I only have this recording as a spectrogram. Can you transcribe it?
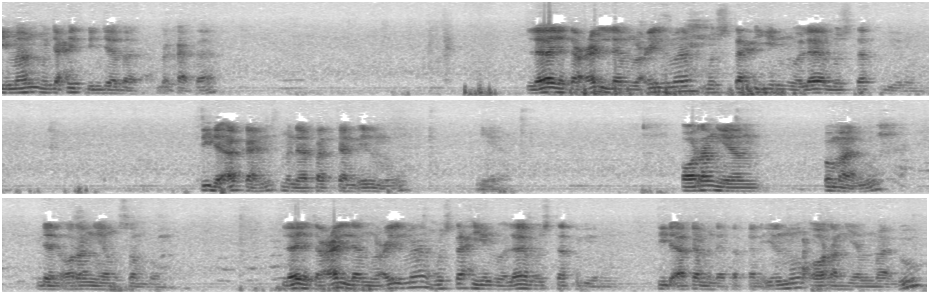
Imam Mujahid bin Jabar berkata, لا يتعلم علم مستحي ولا مستكبر tidak akan mendapatkan ilmu ya, orang yang pemalu dan orang yang sombong. La yata'allamu ilma mustahyin wa la mustakbir tidak akan mendapatkan ilmu orang yang malu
